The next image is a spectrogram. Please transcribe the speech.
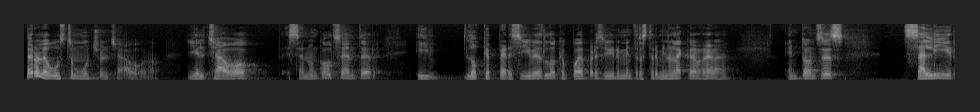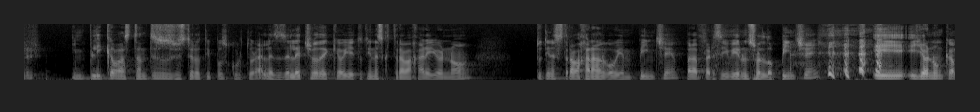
pero le gusta mucho el chavo, ¿no? Y el chavo está en un call center y lo que percibe es lo que puede percibir mientras termina la carrera. Entonces, salir implica bastante sus estereotipos culturales. Desde el hecho de que, oye, tú tienes que trabajar y yo no. Tú tienes que trabajar en algo bien pinche para percibir un sueldo pinche. y, y yo nunca,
